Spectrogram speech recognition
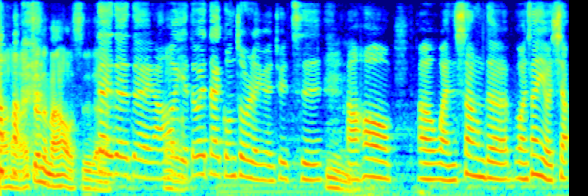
真的蛮好吃的。对对对，然后也都会带工作人员去吃，嗯，然后呃晚上的晚上有小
